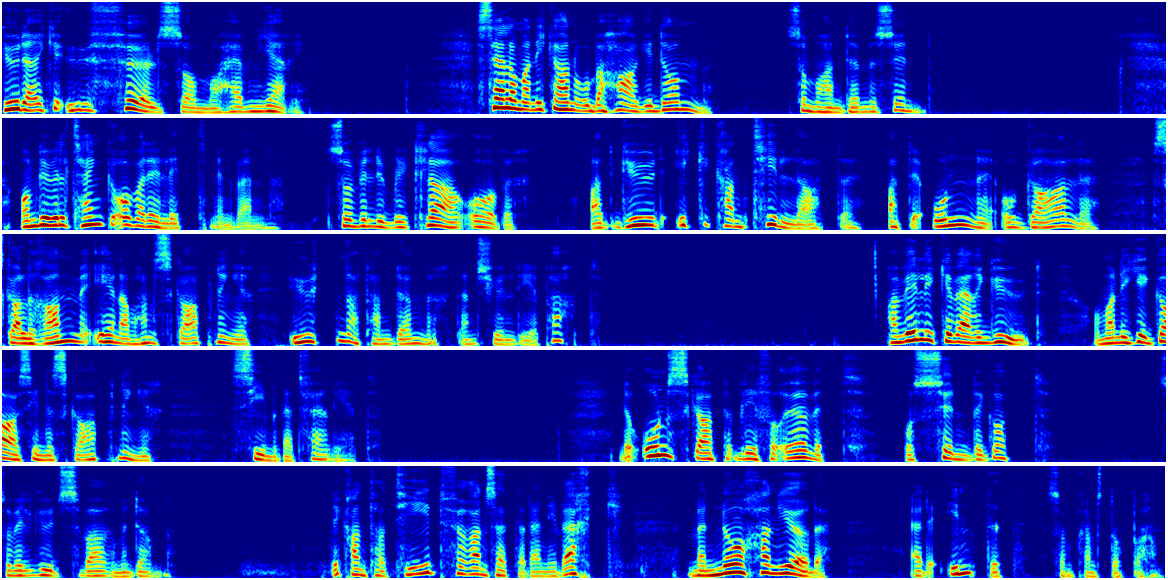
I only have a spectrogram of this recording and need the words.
Gud er ikke ufølsom og hevngjerrig. Selv om han ikke har noe behag i dom, så må han dømme synd. Om du vil tenke over det litt, min venn, så vil du bli klar over at Gud ikke kan tillate at det onde og gale skal ramme en av hans skapninger uten at han dømmer den skyldige part. Han ville ikke være Gud om han ikke ga sine skapninger sin rettferdighet. Når ondskap blir forøvet og synd begått, så vil Gud svare med dom. Det kan ta tid før han setter den i verk, men når han gjør det, er det intet som kan stoppe ham.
